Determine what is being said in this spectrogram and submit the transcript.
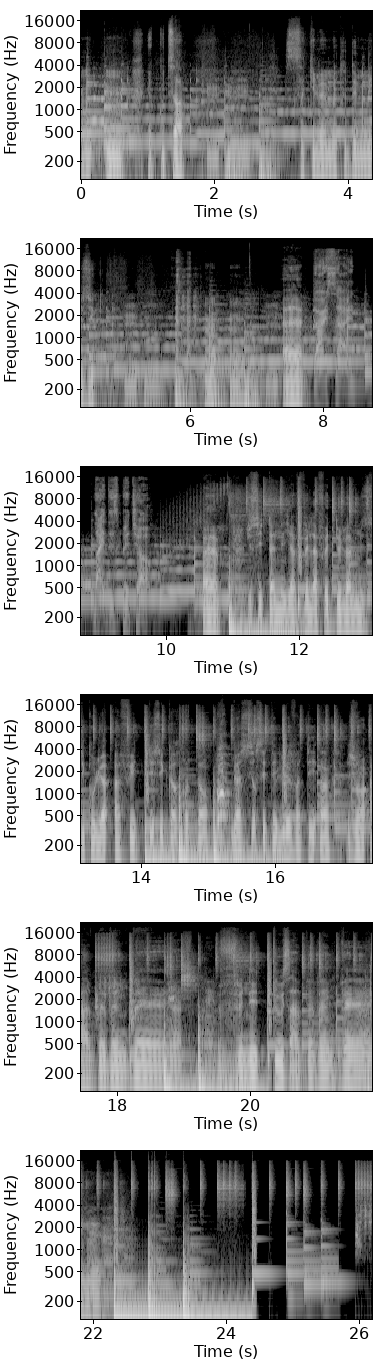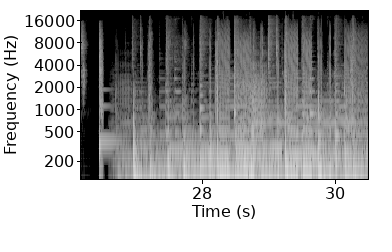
Hum, hum. Écoute ça. 5 km de musique. Hum, hum. Eh, Light this bitch up. eh. Je sais, cette année, y avait la fête de la musique. On lui a fêté ses 40 ans. Bien sûr, c'était le 21 juin à Bang Bang. Venez tous à Bang Bang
